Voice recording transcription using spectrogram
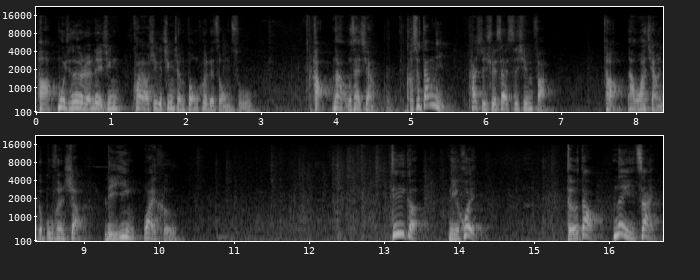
好，目前这个人类已经快要是一个精神崩溃的种族。好，那我在讲，可是当你。开始学赛斯心法，好，那我要讲一个部分叫里应外合。第一个，你会得到内在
